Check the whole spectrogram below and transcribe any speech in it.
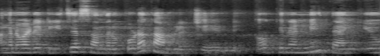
అంగన్వాడీ టీచర్స్ అందరూ కూడా కంప్లీట్ చేయండి. ఓకేనండి? Thank you.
